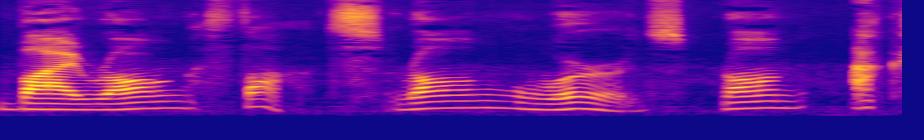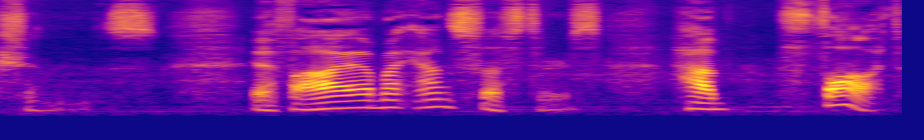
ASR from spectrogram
by wrong thoughts, wrong words, wrong actions. If I or my ancestors have thought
